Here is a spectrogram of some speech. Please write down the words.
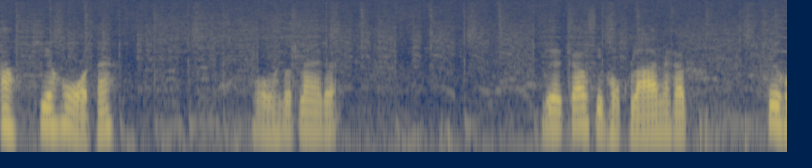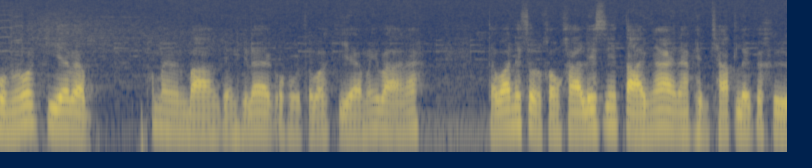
อ้าวเกียร์โหดนะ โอ้ลดแร่ด้วย เลือด 96 ล้านนะครับ คือผมนึกว่าเกียร์แบบทำไมมันบางจังทีแรก โอ้โห แต่ว่าเกียร์ไม่บางนะ แต่ว่าในส่วนของคาริสนี่ตายง่ายนะครับ เห็นชัดเลยก็คือ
